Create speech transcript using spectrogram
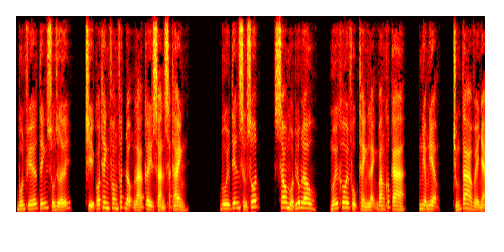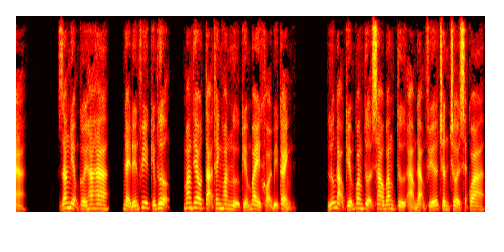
Bốn phía tĩnh xuống dưới, chỉ có thanh phong phất động lá cây sàn sạt thanh. Bùi tiễn sửng sốt, sau một lúc lâu, mới khôi phục thành lạnh băng khốc ca, niệm niệm, chúng ta về nhà. Giang niệm cười ha ha, nhảy đến phi kiếm thượng, mang theo tạ thanh hoan ngự kiếm bay khỏi bí cảnh. Lưỡng đạo kiếm quang tựa sao băng từ ảm đạm phía chân trời sẽ qua,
